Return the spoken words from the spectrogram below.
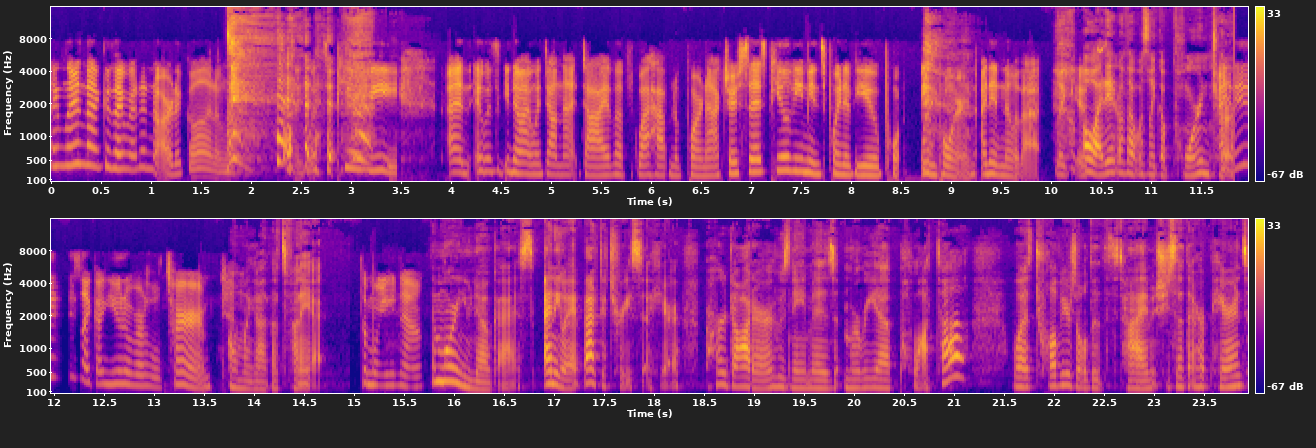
I learned that because I read an article and I'm like, like what's POV? And it was, you know, I went down that dive of what happened to porn actresses. POV means point of view por- in porn. I didn't know that. Like, Oh, I didn't know that was like a porn term. it is like a universal term. Oh my God, that's funny. The more you know. The more you know, guys. Anyway, back to Theresa here. Her daughter, whose name is Maria Plata, was 12 years old at the time. She said that her parents'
